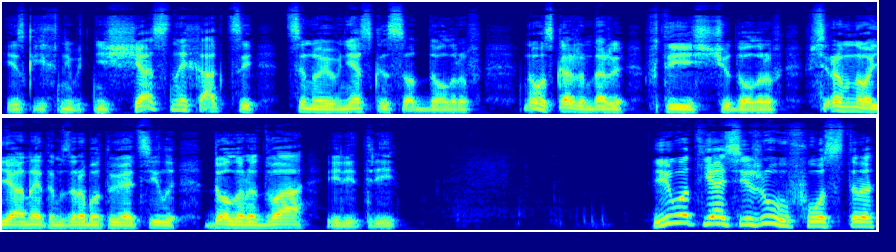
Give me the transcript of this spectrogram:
из каких-нибудь несчастных акций ценой в несколько сот долларов, ну, скажем, даже в тысячу долларов. Все равно я на этом заработаю от силы доллара два или три. И вот я сижу у Фостера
